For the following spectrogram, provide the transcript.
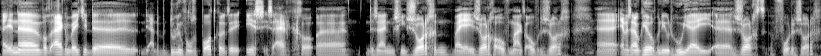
en uh, wat eigenlijk een beetje de, ja, de bedoeling van onze podcast is, is eigenlijk. Uh, er zijn misschien zorgen waar jij je zorgen over maakt over de zorg. Uh, en we zijn ook heel benieuwd hoe jij zorgt voor de zorg.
